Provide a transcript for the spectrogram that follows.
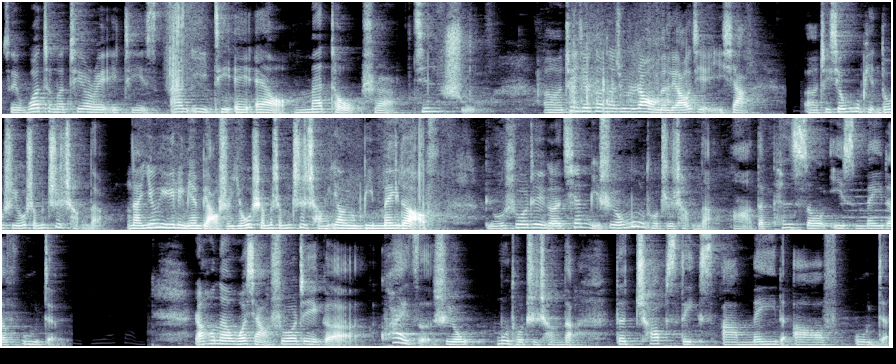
所以 what material it is？M E T A L，metal 是金属。嗯，这节课呢就是让我们了解一下，呃，这些物品都是由什么制成的。那英语里面表示由什么什么制成，要用 be made of。比如说，这个铅笔是由木头制成的啊，The pencil is made of wood。 然后呢，我想说这个筷子是由木头制成的，The chopsticks are made of wood。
